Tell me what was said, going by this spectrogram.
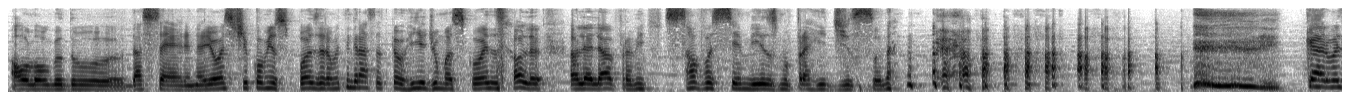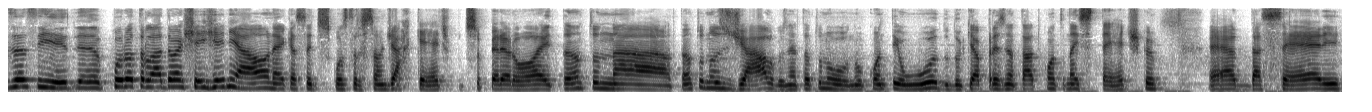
ao longo do, da série, né? Eu assisti com minha esposa, era muito engraçado que eu ria de umas coisas, olha, ela olhava para mim, só você mesmo para rir disso, né? Cara, mas assim, é, por outro lado, eu achei genial, né? Que essa desconstrução de arquétipo de super-herói, tanto, na, tanto nos diálogos, né? Tanto no, no conteúdo do que é apresentado, quanto na estética é, da série.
